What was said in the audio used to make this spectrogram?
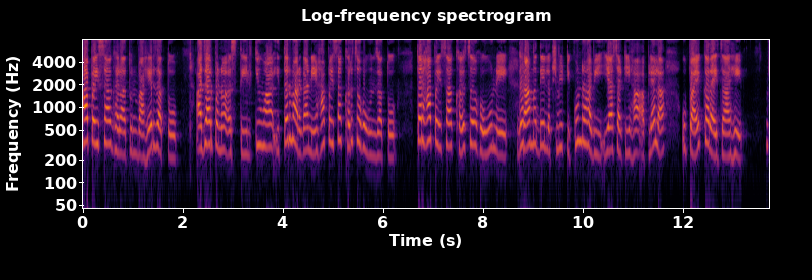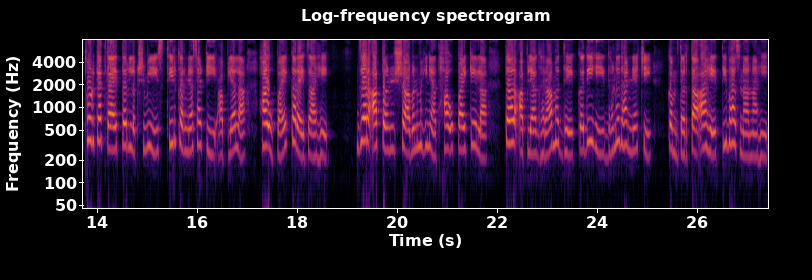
हा पैसा घरातून बाहेर जातो. आजारपण असतील किंवा इतर मार्गाने हा पैसा खर्च होऊन जातो. तर हा पैसा खर्च होऊ नये. घरामध्ये लक्ष्मी टिकून राहावी यासाठी हा आपल्याला उपाय करायचा आहे. थोडक्यात काय तर लक्ष्मी स्थिर करण्यासाठी आपल्याला हा उपाय करायचा आहे. जर आपण श्रावण महिन्यात हा उपाय केला तर आपल्या घरामध्ये कधीही धनधान्याची कमतरता आहे ती भासणार नाही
